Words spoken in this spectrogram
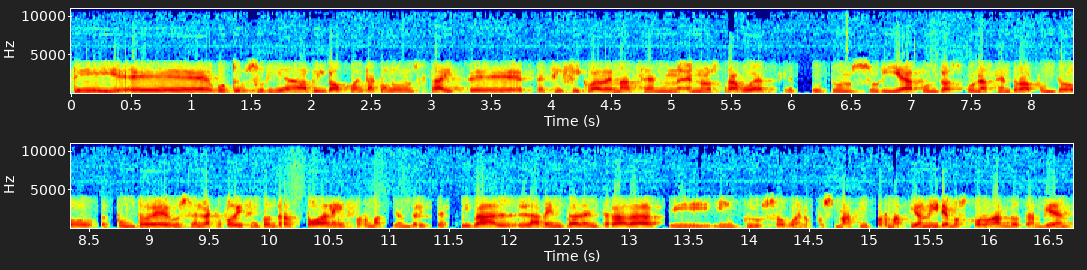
Sí, eh, Gutun Suria Bilbao cuenta con un site específico, además, en, nuestra web, que es gutunsuria.ascunacentro.eus, en la que podéis encontrar toda la información del festival, la venta de entradas e incluso, bueno, pues más información. Iremos colgando también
